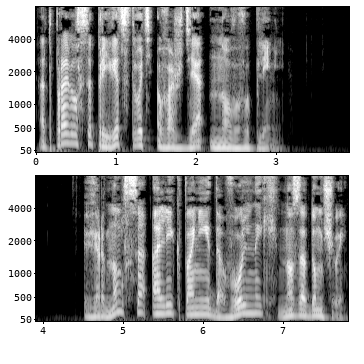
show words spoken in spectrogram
отправился приветствовать вождя нового племени. Вернулся Алик Пани довольный, но задумчивый.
